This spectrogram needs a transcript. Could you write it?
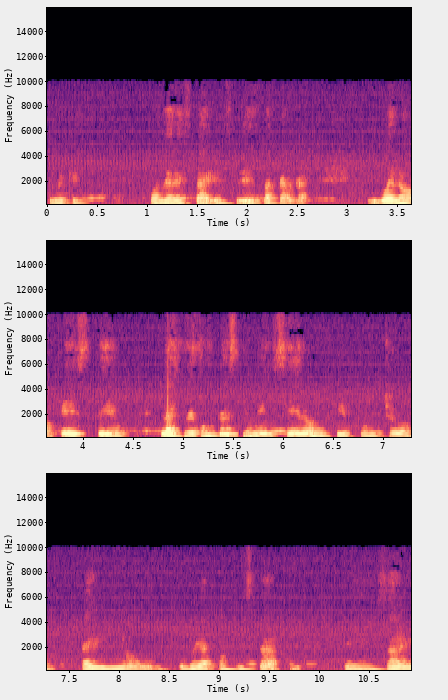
tuve que poner esta, esta carga. Y bueno, este, las preguntas que me hicieron, que con mucho cariño voy a contestar, saben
